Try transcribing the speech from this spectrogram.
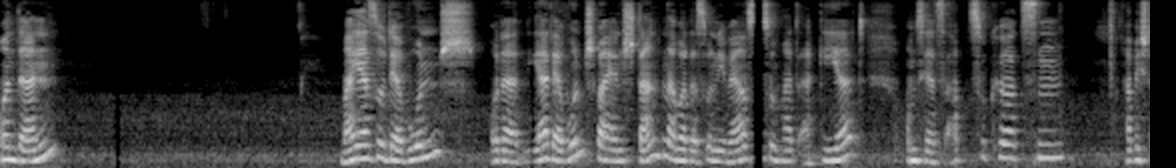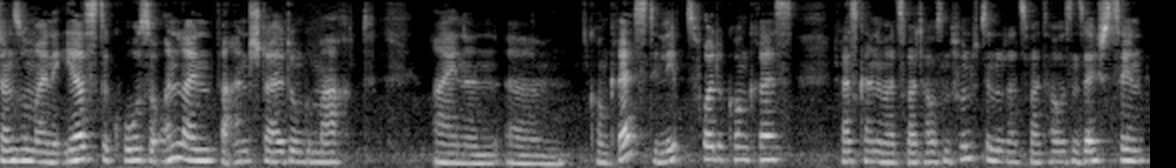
Und dann war ja so der Wunsch, oder ja, der Wunsch war entstanden, aber das Universum hat agiert. Um es jetzt abzukürzen, habe ich dann so meine erste große Online-Veranstaltung gemacht, einen ähm, Kongress, den Lebensfreude-Kongress. Ich weiß gar nicht mehr, 2015 oder 2016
